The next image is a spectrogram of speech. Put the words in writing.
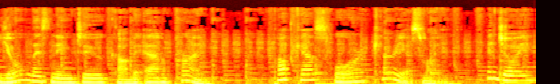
You're listening to KBR Prime, podcast for curious mind. Enjoy!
